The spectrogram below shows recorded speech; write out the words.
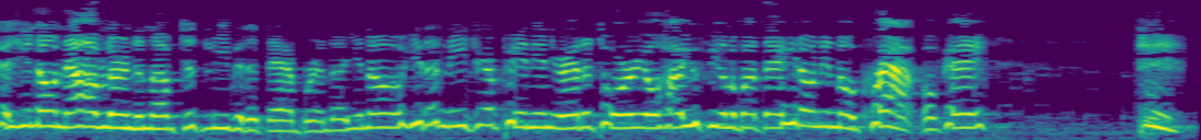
Cause you know, now I've learned enough, just leave it at that, Brenda. You know, he doesn't need your opinion, your editorial, how you feel about that. He don't need no crap, okay?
